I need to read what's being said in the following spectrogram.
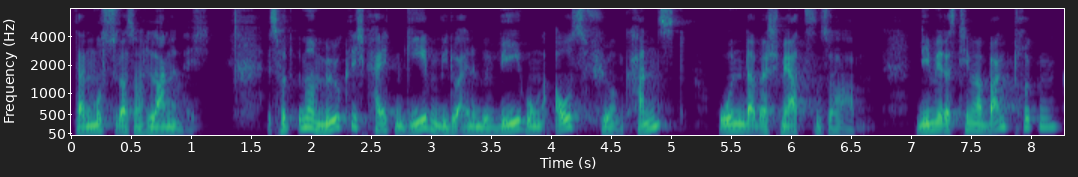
dann musst du das noch lange nicht. Es wird immer Möglichkeiten geben, wie du eine Bewegung ausführen kannst ohne dabei Schmerzen zu haben. Nehmen wir das Thema Bankdrücken.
